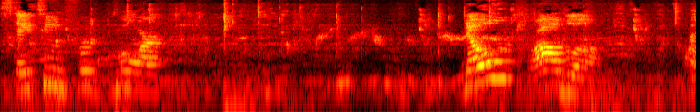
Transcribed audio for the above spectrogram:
Stay tuned for more. No problem. Oh.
